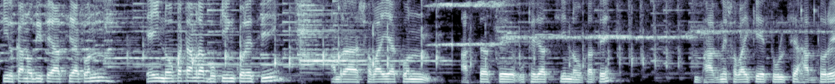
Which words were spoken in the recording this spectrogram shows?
চিল্কা নদীতে আছি এখন। এই নৌকাটা আমরা বুকিং করেছি। আমরা সবাই এখন আস্তে আস্তে উঠে যাচ্ছি নৌকাতে। ভাগ্নে সবাইকে তুলছে হাত ধরে।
